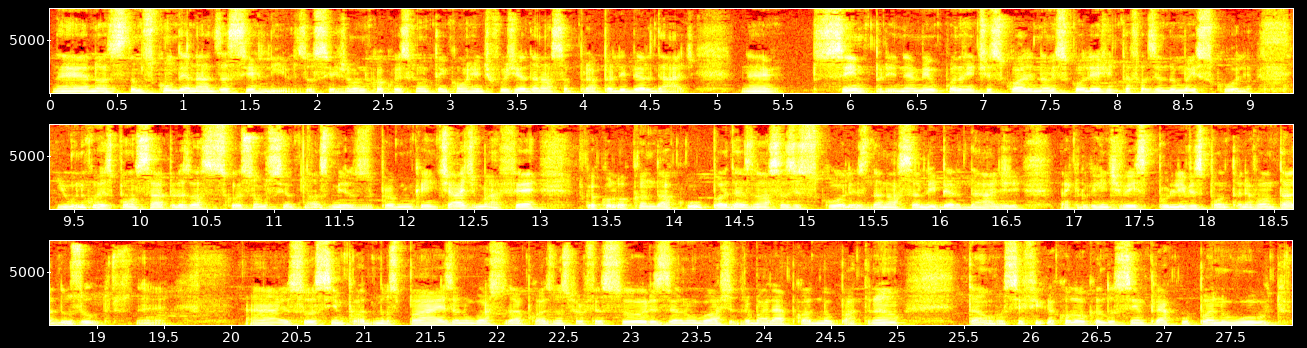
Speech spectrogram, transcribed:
né? nós estamos condenados a ser livres, ou seja, a única coisa que não tem como a gente fugir é da nossa própria liberdade. Né? Sempre, né? mesmo quando a gente escolhe não escolher, a gente está fazendo uma escolha. E o único responsável pelas nossas escolhas somos sempre nós mesmos. O problema é que a gente age de má fé, fica colocando a culpa das nossas escolhas, da nossa liberdade, daquilo que a gente vê por livre e espontânea vontade dos outros. Né? Ah, eu sou assim por causa dos meus pais, eu não gosto de estudar por causa dos meus professores, eu não gosto de trabalhar por causa do meu patrão. Então você fica colocando sempre a culpa no outro.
